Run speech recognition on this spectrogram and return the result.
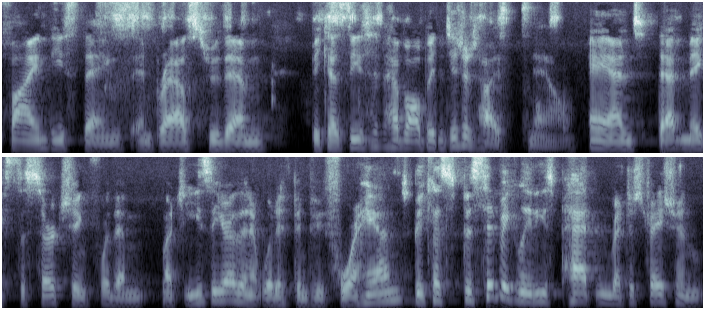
find these things and browse through them because these have all been digitized now. And that makes the searching for them much easier than it would have been beforehand. Because specifically, these patent registration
